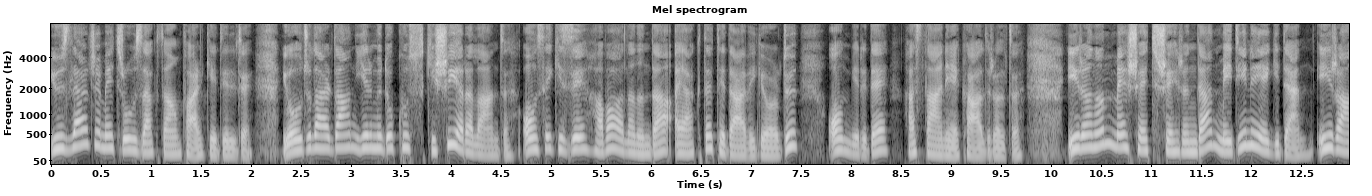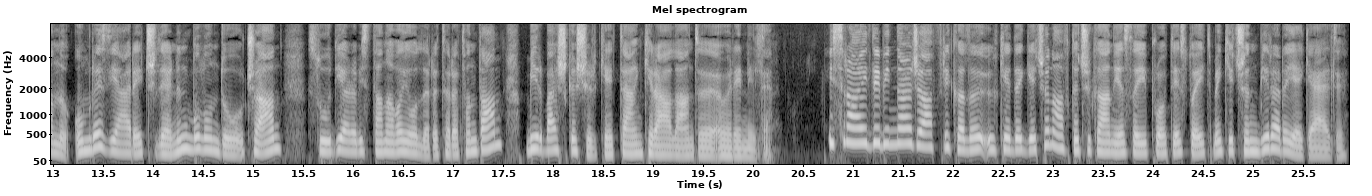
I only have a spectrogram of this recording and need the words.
yüzlerce metre uzaktan fark edildi. Yolculardan 29 kişi yaralandı. 18'i havaalanında ayakta tedavi gördü. 11'i de hastaneye kaldırıldı. İran'ın Meşet şehrinden Medine'ye giden İranlı umre ziyaretçilerinin bulunduğu uçağın Suudi Arabistan Hava Yolları tarafından bir başka şirketten kiralandığı öğrenildi. İsrail'de binlerce Afrikalı ülkede geçen hafta çıkan yasayı protesto etmek için bir araya geldi.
